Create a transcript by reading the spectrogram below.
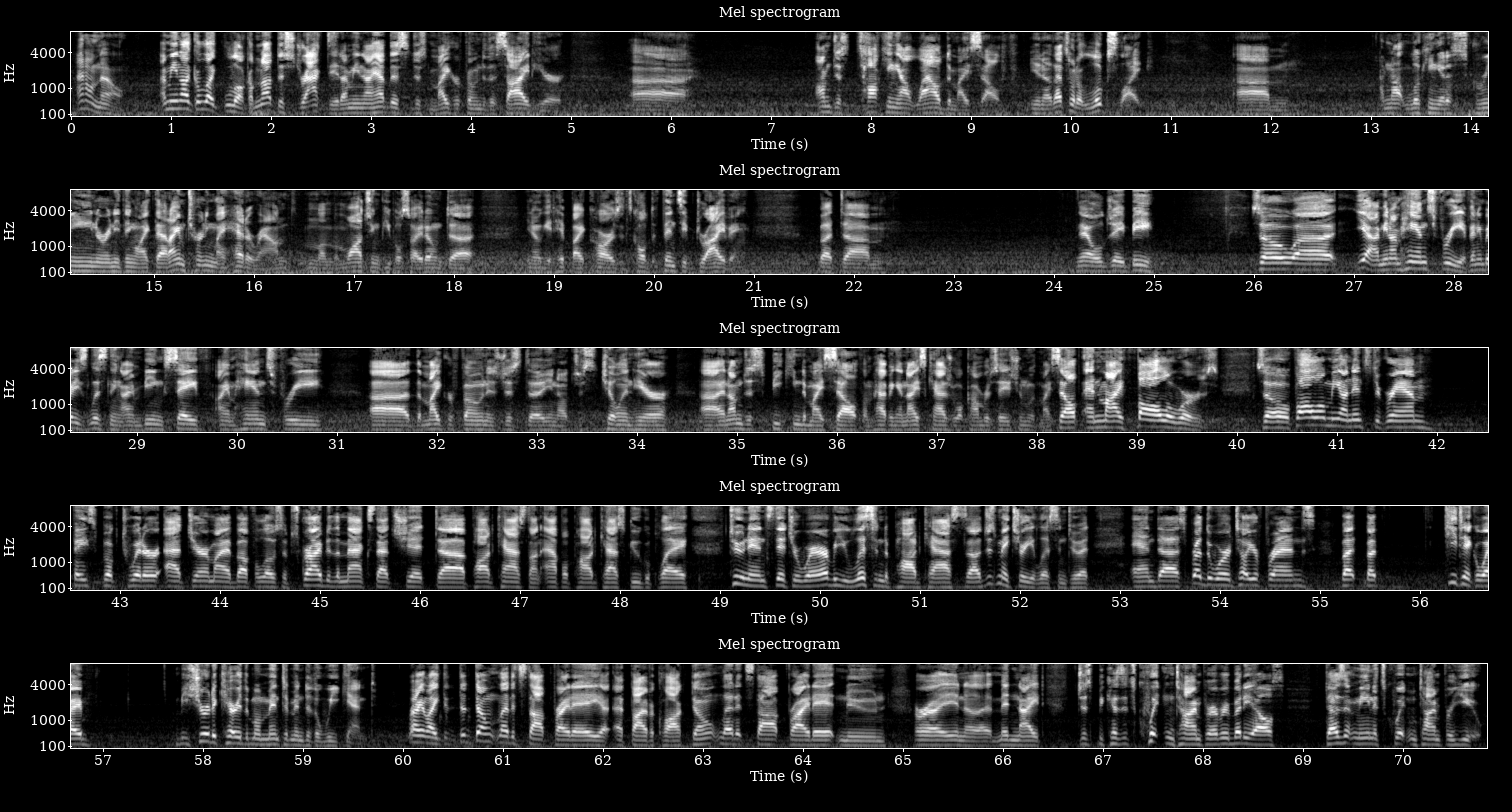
I don't know. I mean, like, like, look, I'm not distracted. I mean, I have this just microphone to the side here. Uh, I'm just talking out loud to myself. You know, that's what it looks like. Um, I'm not looking at a screen or anything like that. I am turning my head around. I'm, I'm watching people so I don't. Uh, you know, get hit by cars. It's called defensive driving. But, um, yeah, old JB. So, uh, yeah, I mean, I'm hands free. If anybody's listening, I am being safe. I am hands free. Uh, the microphone is just, uh, you know, just chilling here. Uh, and I'm just speaking to myself. I'm having a nice casual conversation with myself and my followers. So follow me on Instagram, Facebook, Twitter at Jeremiah Buffalo. Subscribe to the Max That Shit uh, podcast on Apple Podcasts, Google Play, TuneIn, Stitcher, wherever you listen to podcasts. Uh, just make sure you listen to it and uh, spread the word. Tell your friends. But but key takeaway: be sure to carry the momentum into the weekend. Right, like don't let it stop Friday at five o'clock. Don't let it stop Friday at noon or uh, you know at midnight. Just because it's quitting time for everybody else doesn't mean it's quitting time for you.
